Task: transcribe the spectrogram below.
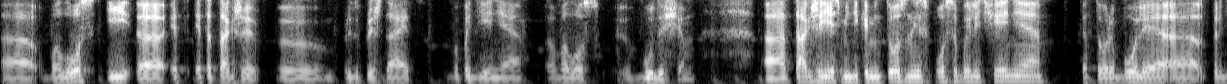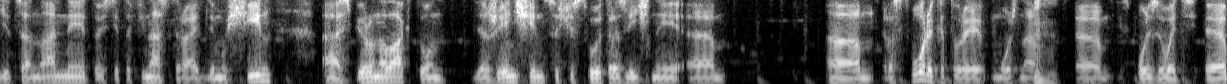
волос. И это, также предупреждает выпадение волос в будущем. А, также есть медикаментозные способы лечения, которые более а, традиционные, то есть это финастерайд для мужчин, а, спиронолактон для женщин. Существуют различные растворы, которые можно uh-huh. использовать э,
